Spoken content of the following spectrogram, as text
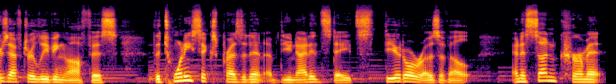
Years after leaving office, the 26th President of the United States, Theodore Roosevelt, and his son Kermit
